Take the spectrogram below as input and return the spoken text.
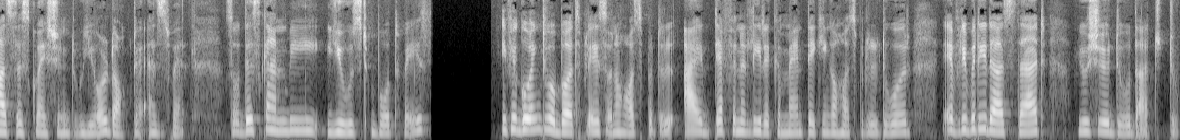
ask this question to your doctor as well. So this can be used both ways. If you're going to a birthplace or a hospital i definitely recommend taking a hospital tour. Everybody does that. You should do that too.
